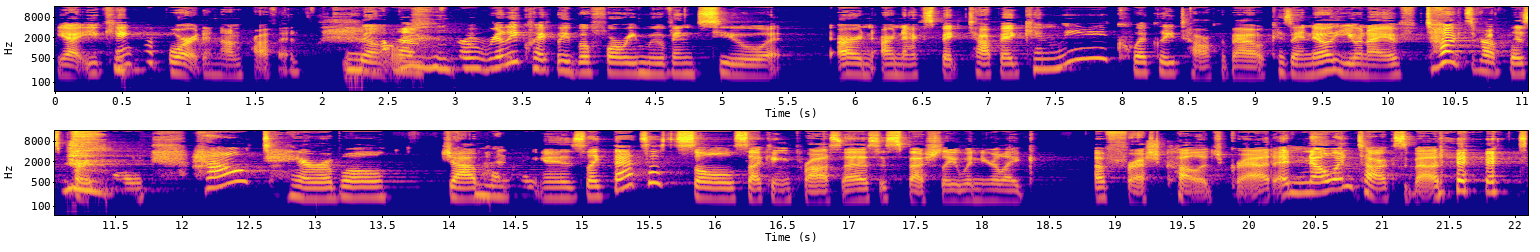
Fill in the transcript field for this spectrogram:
Yeah, you can't get bored in nonprofits. No. Um, so, really quickly before we move into our our next big topic, can we quickly talk about because I know you and I have talked about this personally, how terrible job mm-hmm. hunting is. Like that's a soul sucking process, especially when you're like a fresh college grad and no one talks about it.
